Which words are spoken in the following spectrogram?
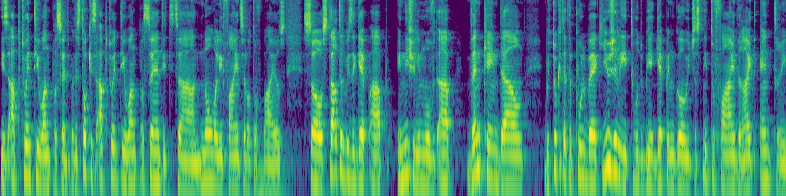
is up 21%. When the stock is up 21% it uh, normally finds a lot of buyers. So started with a gap up, initially moved up, then came down. We took it at a pullback. Usually it would be a gap and go. We just need to find the right entry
